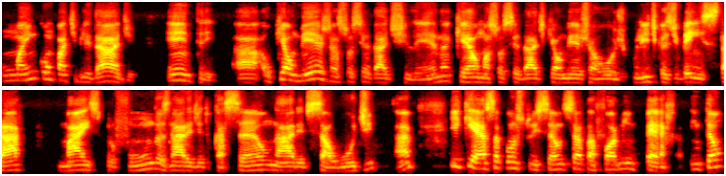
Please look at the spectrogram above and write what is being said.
uma incompatibilidade entre a, o que almeja a sociedade chilena, que é uma sociedade que almeja hoje políticas de bem-estar mais profundas na área de educação, na área de saúde, tá? e que essa Constituição, de certa forma, emperra. Então,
